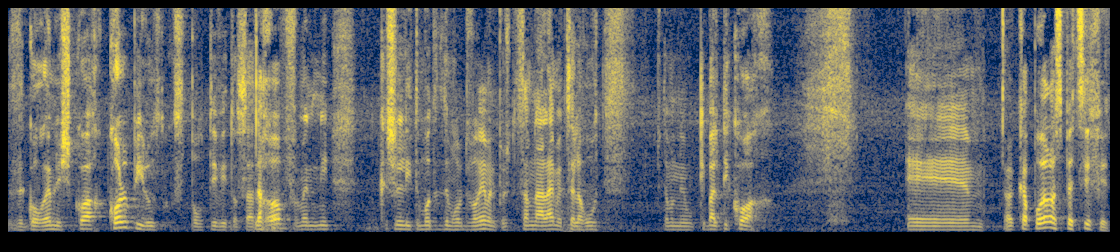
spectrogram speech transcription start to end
זה גורם לשכוח, כל פעילות ספורטיבית עושה נכון. טוב. אני, קשה לי להתמודד עם הרבה דברים, אני פשוט שם נעליים, יוצא לרוץ. פתאום אני קיבלתי כוח. אמ, קפוארה ספציפית.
